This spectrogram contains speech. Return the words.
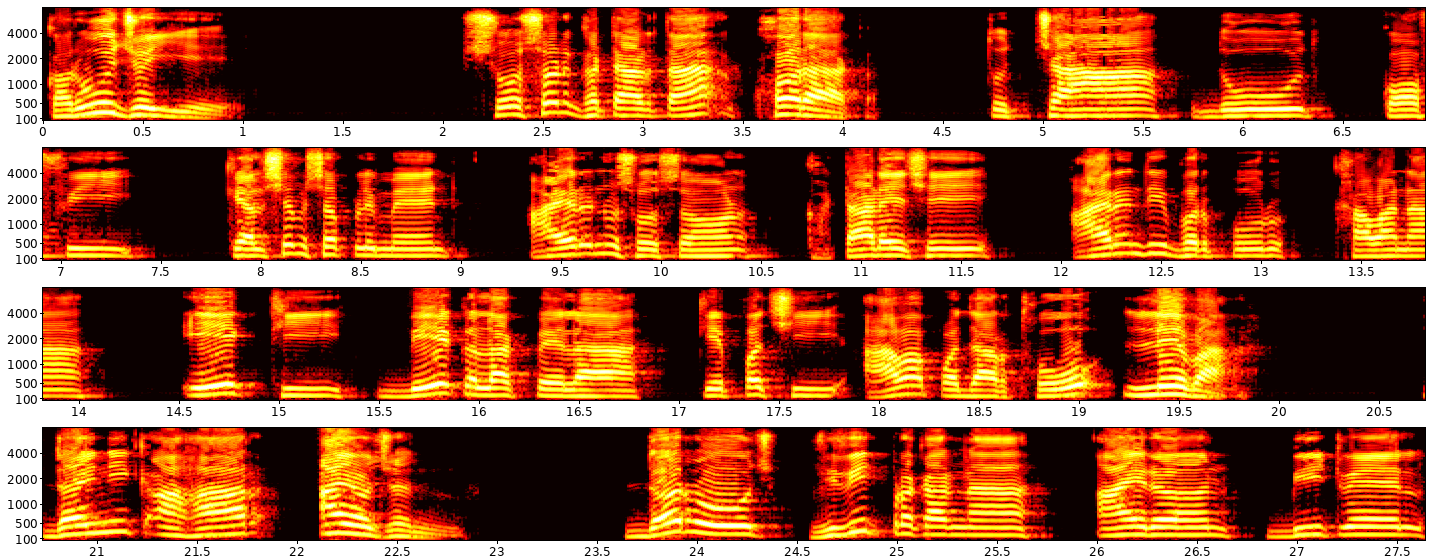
કરવું જોઈએ. શોષણ ઘટાડતા ખોરાક. તો ચા, દૂધ, કોફી, કેલ્શિયમ સપ્લિમેન્ટ આયરનનું શોષણ ઘટાડે છે. આયરનથી ભરપૂર ખાવાના એકથી બે કલાક પહેલાં કે પછી આવા પદાર્થો લેવા. દૈનિક આહાર આયોજન. દરરોજ વિવિધ પ્રકારના આયરન બી ટ્વેલ્વ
